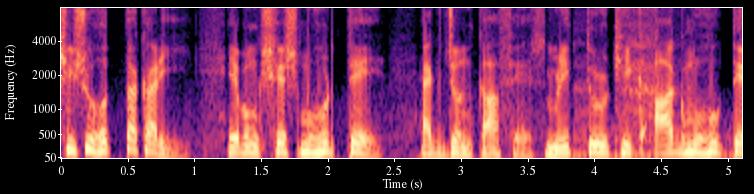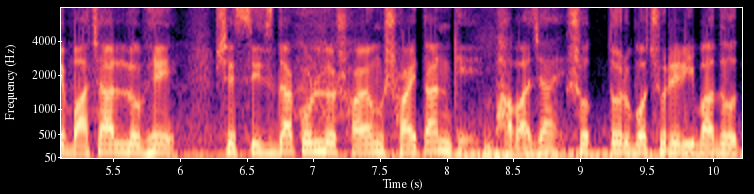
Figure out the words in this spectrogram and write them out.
শিশু হত্যাকারী এবং শেষ মুহূর্তে একজন কাফের। মৃত্যুর ঠিক আগ মুহূর্তে বাঁচার লোভে সে সিজদা করল স্বয়ং শয়তানকে। ভাবা যায়, সত্তর বছরের ইবাদত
